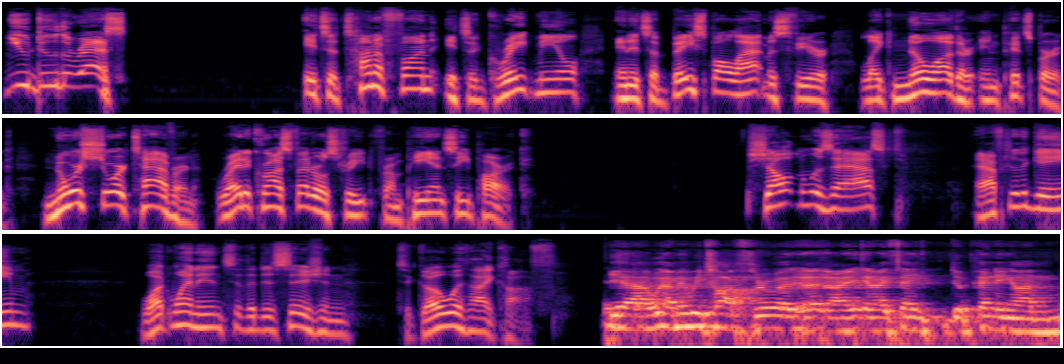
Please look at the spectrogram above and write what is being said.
you do the rest. It's a ton of fun, it's a great meal, and it's a baseball atmosphere like no other in Pittsburgh. North Shore Tavern, right across Federal Street from PNC Park. Shelton was asked after the game what went into the decision to go with Eickhoff. Yeah, I mean, we talked through it, and I, and I think depending on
